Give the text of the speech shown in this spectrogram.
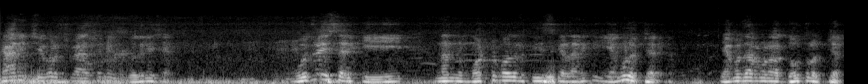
కానీ చివరి శ్వాస నేను వదిలేశాను. వదిలేసరికి నన్ను మొట్టమొదటి తీసుకెళ్ళడానికి యములు వచ్చారు యమధర్మరాజు దూతలు వచ్చారు.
